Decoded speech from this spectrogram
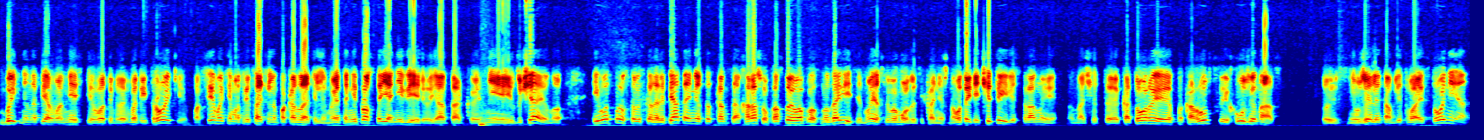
быть не на первом месте в этой, в этой тройке по всем этим отрицательным показателям. И это не просто я не верю, я так не изучаю, но и вот просто вы сказали, пятое место с конца. Хорошо, простой вопрос, назовите, ну, если вы можете, конечно, вот эти четыре страны, значит, э, которые по коррупции хуже нас. То есть, неужели там Литва, Эстония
